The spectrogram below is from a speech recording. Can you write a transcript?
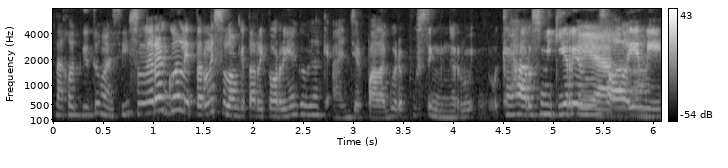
takut gitu gak sih? Sebenarnya gue literally sebelum kita recordingnya gue bilang kayak anjir pala gue udah pusing denger kayak harus mikirin Iya. soal ini.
